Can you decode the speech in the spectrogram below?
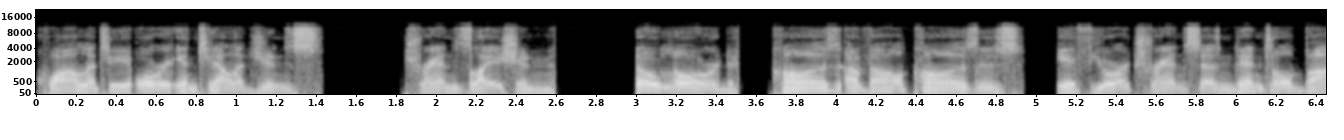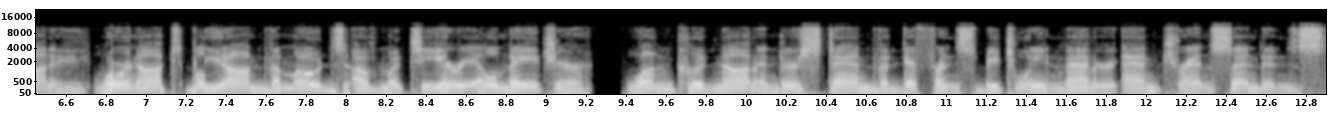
quality or intelligence. Translation O Lord, cause of all causes, if your transcendental body were not beyond the modes of material nature, one could not understand the difference between matter and transcendence.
